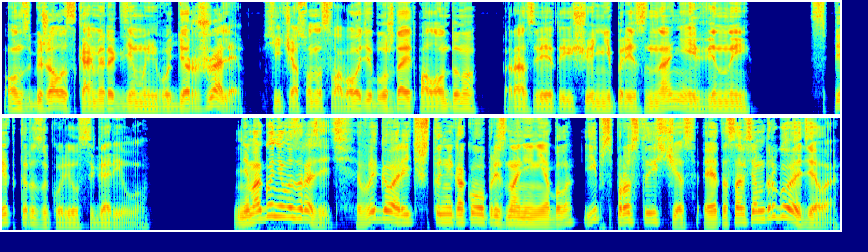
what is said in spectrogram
Он сбежал из камеры, где мы его держали. Сейчас он на свободе, блуждает по Лондону. Разве это еще не признание вины?» Спектр закурил сигариллу. «Не могу не возразить. Вы говорите, что никакого признания не было. Ипс просто исчез. Это совсем другое дело.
